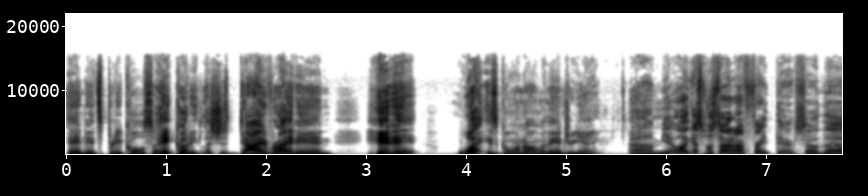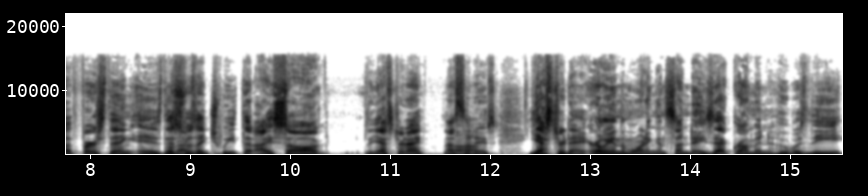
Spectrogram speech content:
and it's pretty cool. So, hey, Cody, let's just dive right in, hit it what is going on with Andrew Yang? Um, yeah, well, I guess we'll start off right there. So the first thing is this Okay. was a tweet that I saw yesterday. Not Uh-huh. today's. Yesterday, early in the morning on Sunday, Zach Graumann, who was the,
